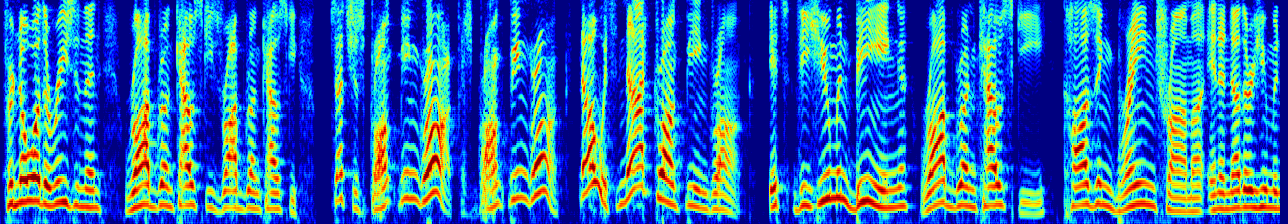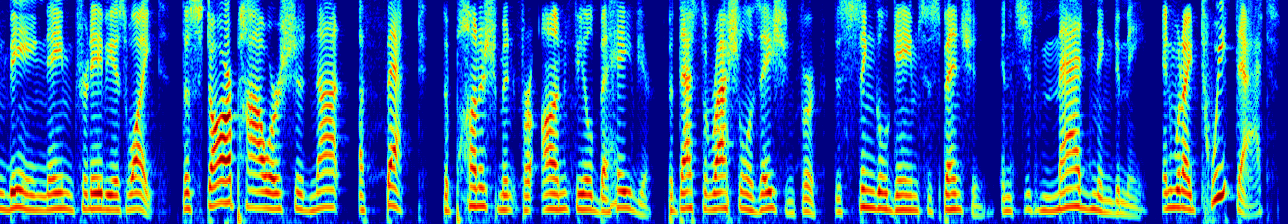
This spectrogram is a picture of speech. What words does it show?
for no other reason than Rob Gronkowski's Rob Gronkowski. That's just Gronk being Gronk. It's Gronk being Gronk. No, it's not Gronk being Gronk. It's the human being, Rob Gronkowski, causing brain trauma in another human being named Tre'Davious White. The star power should not affect the punishment for on field behavior. But that's the rationalization for the single game suspension. And it's just maddening to me. And when I tweet that,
